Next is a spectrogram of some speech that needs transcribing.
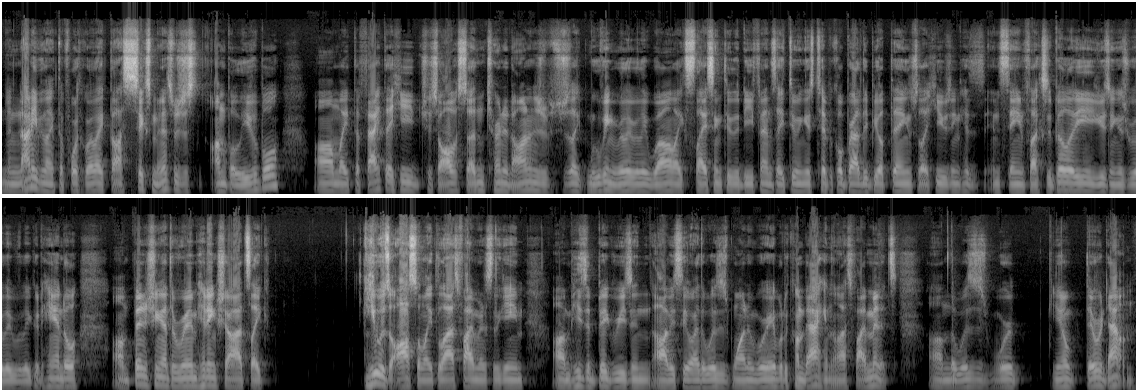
not even like the fourth quarter, like the last six minutes was just unbelievable. Um, like the fact that he just all of a sudden turned it on and was just like moving really, really well, like slicing through the defense, like doing his typical Bradley Beal things, like using his insane flexibility, using his really, really good handle, um, finishing at the rim, hitting shots, like he was awesome like the last five minutes of the game. Um, he's a big reason, obviously, why the Wizards won and were able to come back in the last five minutes. Um, the Wizards were you know, they were down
